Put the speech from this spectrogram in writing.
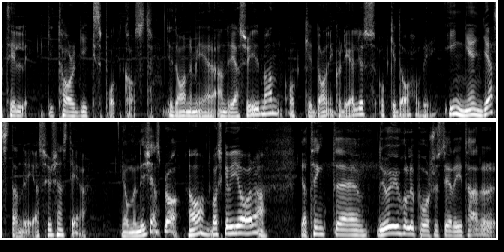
till Guitar Geeks podcast. Idag är ni med er Andreas Rydman och Daniel Cordelius och idag har vi ingen gäst Andreas. Hur känns det? Ja, men det känns bra. Ja, vad ska vi göra? Jag tänkte, du har ju hållit på att justera gitarrer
